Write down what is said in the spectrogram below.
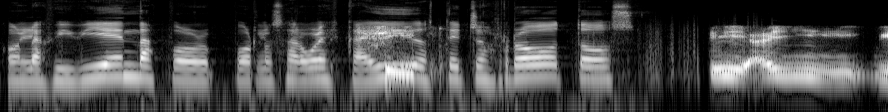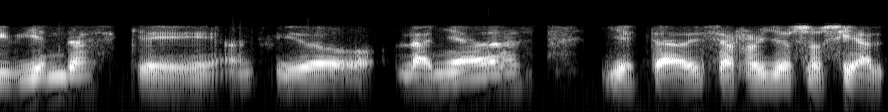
con las viviendas, por, por los árboles caídos, techos rotos? Sí, hay viviendas que han sido dañadas y está desarrollo social.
